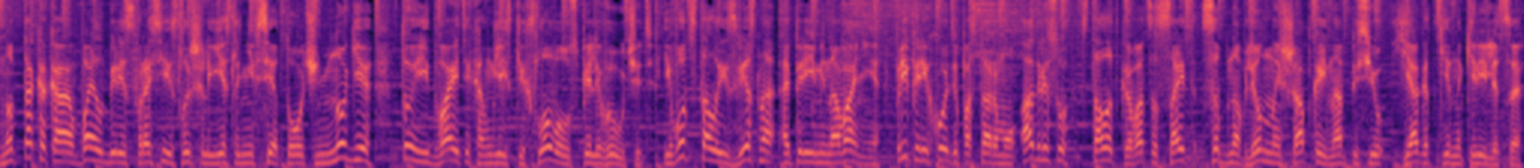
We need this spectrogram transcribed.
Но так как о Wildberries в России слышали, если не все, то очень многие, то и два этих английских слова успели выучить. И вот стало известно о переименовании. При переходе по старому адресу стал открываться сайт с обновленной шапкой и надписью «Ягодки» на кириллице.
